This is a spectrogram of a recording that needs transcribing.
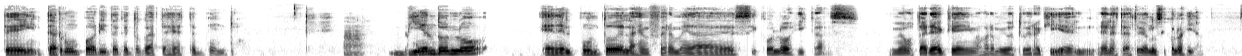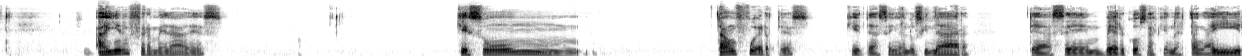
te interrumpo ahorita que tocaste este punto. Ah, Viéndolo en el punto de las enfermedades psicológicas, me gustaría que mi mejor amigo estuviera aquí, él, él está estudiando psicología. Sí. Hay enfermedades que son tan fuertes que te hacen alucinar, te hacen ver cosas que no están ahí,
